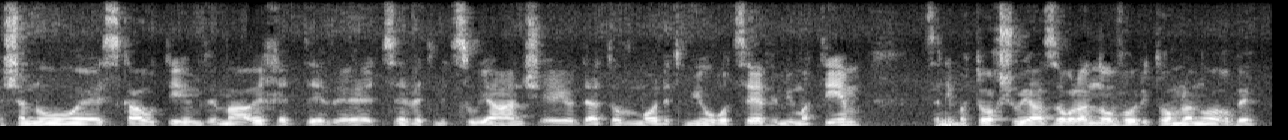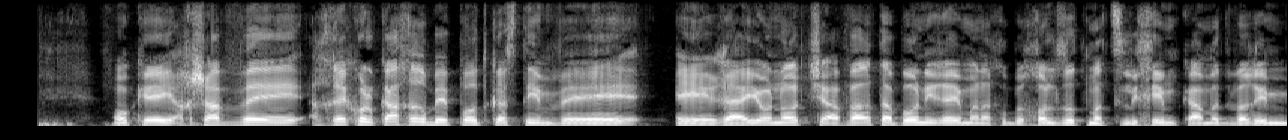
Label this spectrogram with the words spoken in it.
יש לנו אה, סקאוטים ומערכת אה, וצוות מצוין שיודע טוב מאוד את מי הוא רוצה ומי מתאים. אז אני בטוח שהוא יעזור לנו ועוד יתרום לנו הרבה. אוקיי, okay, עכשיו אחרי כל כך הרבה פודקאסטים וראיונות שעברת, בוא נראה אם אנחנו בכל זאת מצליחים כמה דברים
